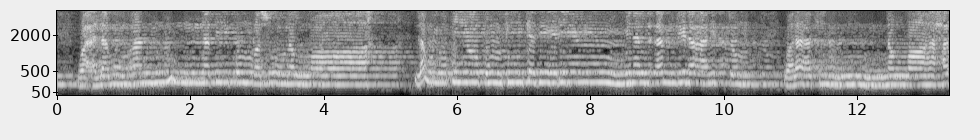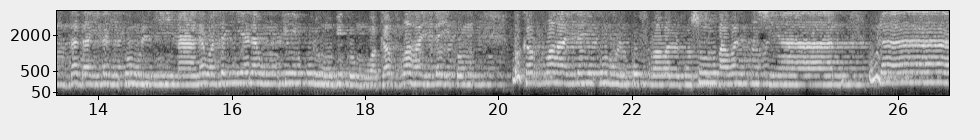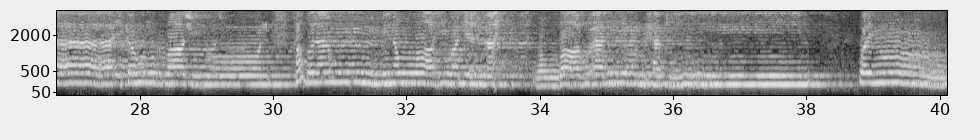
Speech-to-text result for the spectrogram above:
واعلموا أن فيكم رسول الله. لو يطيعكم في كثير من الأمر لعنتم ولكن الله حبب إليكم الإيمان وزينه في قلوبكم وكره إليكم وكره إليكم الكفر والفسوق والعصيان. أولئك هم الراشدون. فضلا من الله ونعمة. والله أليم حكيم. وإن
